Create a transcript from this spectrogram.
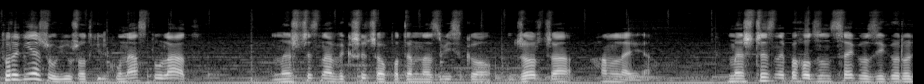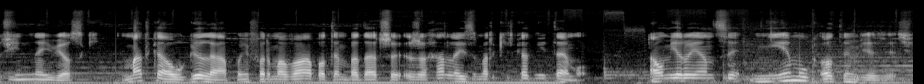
który nie żył już od kilkunastu lat. Mężczyzna wykrzyczał potem nazwisko George'a Hanleya, mężczyzny pochodzącego z jego rodzinnej wioski. Matka Augyla poinformowała potem badaczy, że Hanley zmarł kilka dni temu, a umierający nie mógł o tym wiedzieć.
